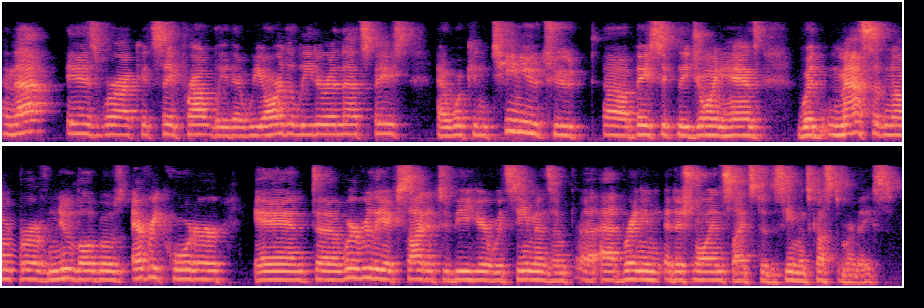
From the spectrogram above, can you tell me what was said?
and that is where I could say proudly that we are the leader in that space, and we'll continue to uh, basically join hands with massive number of new logos every quarter and uh, we're really excited to be here with Siemens and uh, at bringing additional insights to the Siemens customer base.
